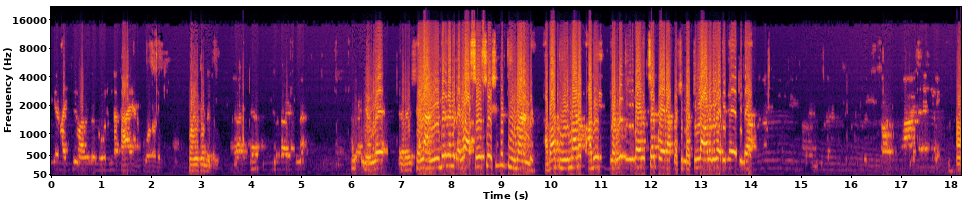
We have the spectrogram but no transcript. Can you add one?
ഈ റൈറ്റിൽ വാങ്ങുന്നത് നൂറിന്റെ താഴെയാണ് ഓൾറെഡി വാങ്ങിക്കൊണ്ടിരിക്കുന്നത്. ഞങ്ങൾ ഞങ്ങൾ അസോസിയേഷന്റെ തീരുമാനമുണ്ട്. അപ്പൊ ആ തീരുമാനം അത് നമ്മൾ തീരുമാനിച്ചാൽ പോരാ. പക്ഷെ മറ്റുള്ള ആളുകൾ അതിന് പിന്നെ ആ.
